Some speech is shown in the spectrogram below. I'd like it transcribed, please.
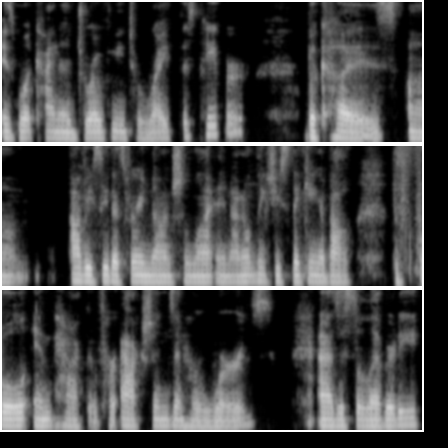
is what kind of drove me to write this paper because um, obviously that's very nonchalant and I don't think she's thinking about the full impact of her actions and her words as a celebrity,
